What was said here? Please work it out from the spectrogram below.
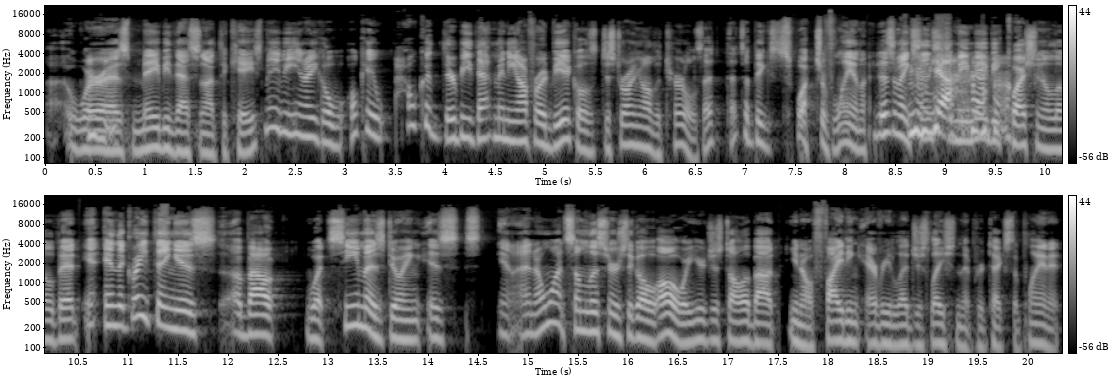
Uh, whereas mm-hmm. maybe that's not the case. Maybe, you know, you go, okay, how could there be that many off road vehicles destroying all the turtles? That That's a big swatch of land. It doesn't make sense yeah. to me. Maybe question a little bit. And the great thing is about what SEMA is doing is know, I don't want some listeners to go, oh, well, you're just all about, you know, fighting every legislation that protects the planet.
